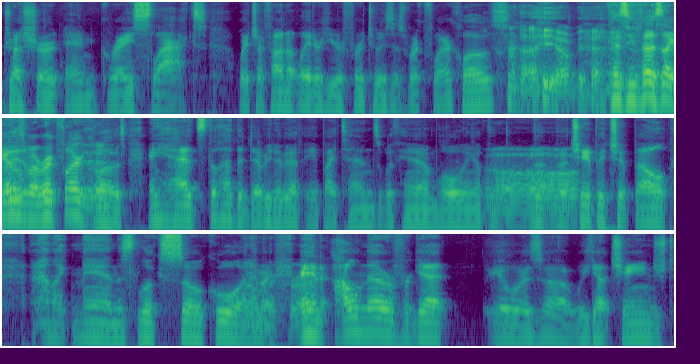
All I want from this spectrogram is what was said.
dress shirt and gray slacks, which I found out later he referred to as his Ric Flair clothes. Uh, yeah, yeah. Because he was like, oh, these are my Ric Flair clothes, and he had still had the WWF eight x tens with him holding up the, the, the championship belt, and I'm like, man, this looks so cool, and I'm I'm like, and I'll never forget. It was uh, we got changed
